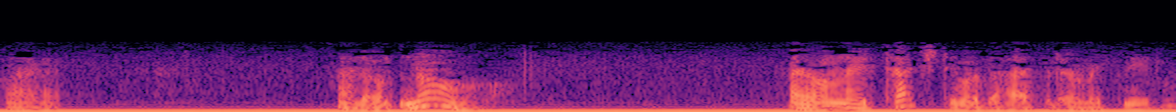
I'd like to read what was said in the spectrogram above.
Why? I don't know. I only touched him with the hypodermic needle.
